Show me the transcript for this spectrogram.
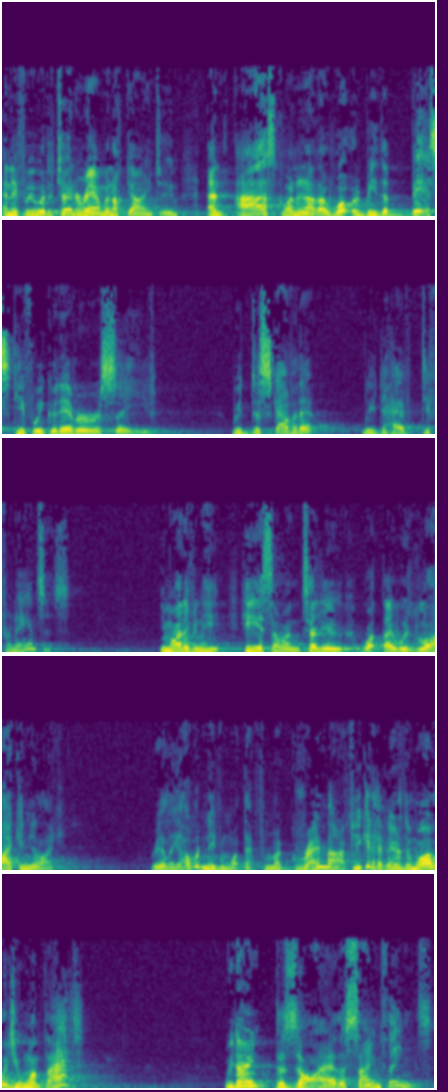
And if we were to turn around, we're not going to, and ask one another what would be the best gift we could ever receive, we'd discover that we'd have different answers. You might even hear someone tell you what they would like, and you're like, Really? I wouldn't even want that from my grandma. If you could have anything, why would you want that? We don't desire the same things.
